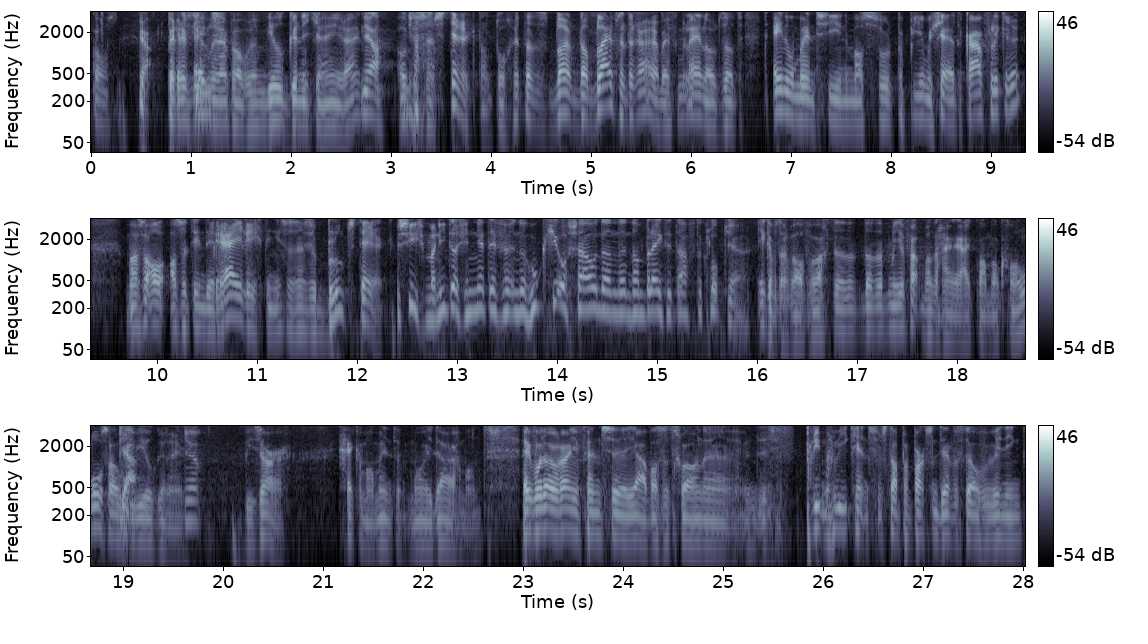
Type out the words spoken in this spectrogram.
gekost. Ja. Perez die nog even over een wielgunnetje heen rijdt. Ja. Auto's zijn sterk dan toch. Hè? Dat, is, dat blijft het rare bij Formule 1 auto's. Dat het ene moment zie je hem als een soort papier uit elkaar flikkeren. Maar als, al, als het in de rijrichting is, dan zijn ze bloedsterk. Precies, maar niet als je net even een hoekje of zo, dan, dan breekt het af. Dat klopt, ja. Ik heb toch wel verwacht dat, dat het meer... Want hij, hij kwam ook gewoon los over Ja. die wielgun heen. Ja. Bizar. Gekke momenten, mooie dagen man. Hey, voor de Oranje fans ja, was het gewoon eh, een prima weekend. Verstappen pakt zijn dertigste overwinning.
